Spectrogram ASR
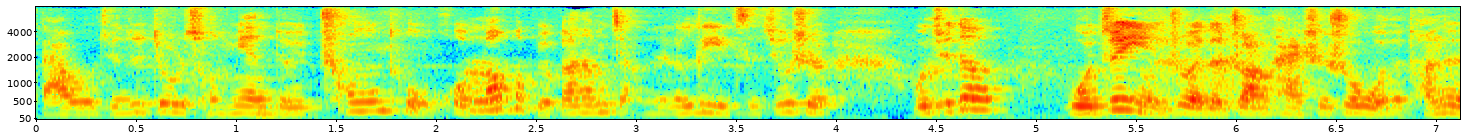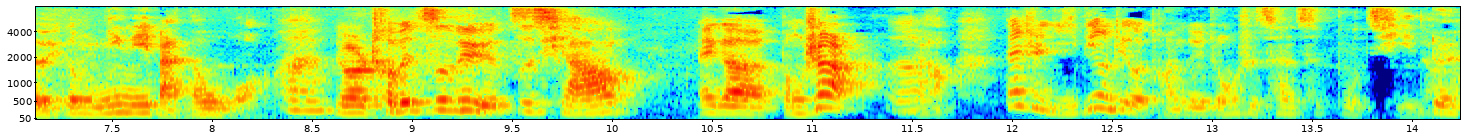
大。我觉得就是从面对冲突，或包括比如刚才我们讲的这个例子，就是我觉得我最 enjoy 的状态是说，我的团队有一个迷你版的我，就是特别自律、自强，那个懂事儿，好。但是一定这个团队中是参差不齐的。对，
